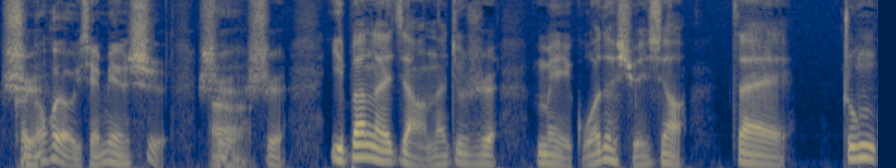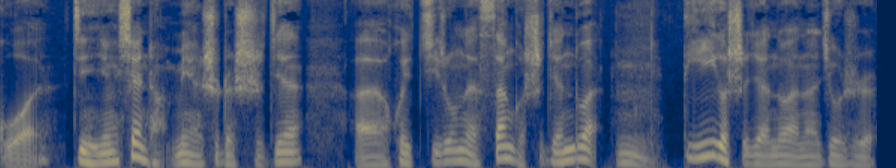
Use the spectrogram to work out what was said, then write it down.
可能会有一些面试。是嗯是，一般来讲呢，就是美国的学校在中国进行现场面试的时间，呃，会集中在三个时间段。嗯第一个时间段呢，就是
